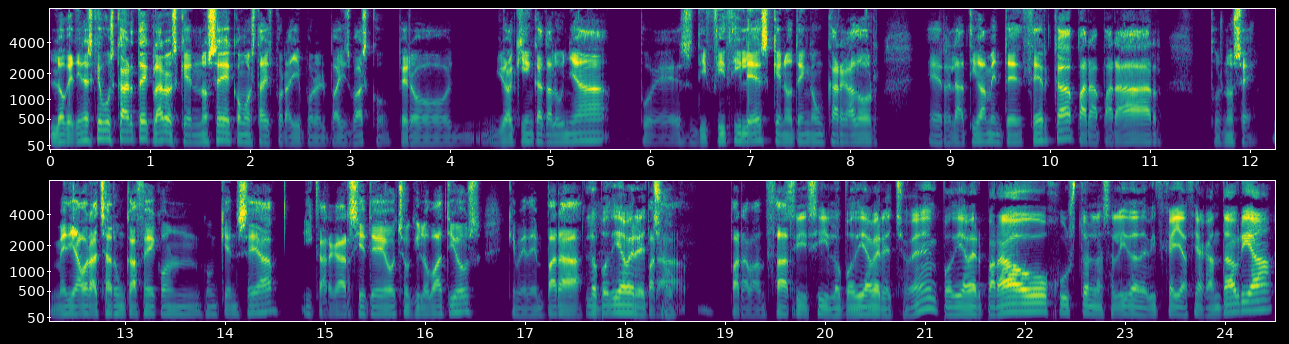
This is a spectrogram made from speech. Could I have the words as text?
Lo que tienes que buscarte, claro, es que no sé cómo estáis por allí, por el País Vasco, pero yo aquí en Cataluña, pues difícil es que no tenga un cargador eh, relativamente cerca para parar, pues no sé, media hora echar un café con, con quien sea y cargar 7, 8 kilovatios que me den para... Lo podía haber para, hecho. Para avanzar. Sí, sí, lo podía haber hecho, ¿eh? Podía haber parado justo en la salida de Vizcaya hacia Cantabria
